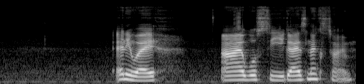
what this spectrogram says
Anyway, I will see you guys next time.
